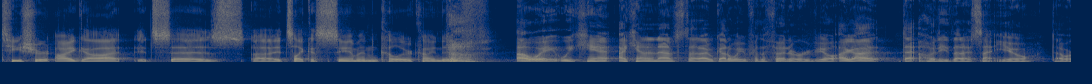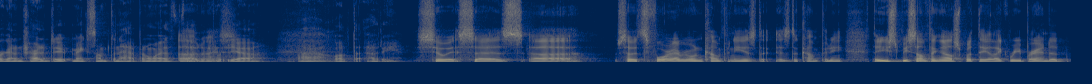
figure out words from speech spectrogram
t-shirt i got it says uh, it's like a salmon color kind of Oh wait, we can't. I can't announce that. I've got to wait for the photo reveal. I got that hoodie that I sent you that we're gonna try to do make something happen with. Oh, That- nice. Yeah, I love that hoodie. so it says uh, so it's for everyone company is the is the company they used to be something else but they like rebranded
